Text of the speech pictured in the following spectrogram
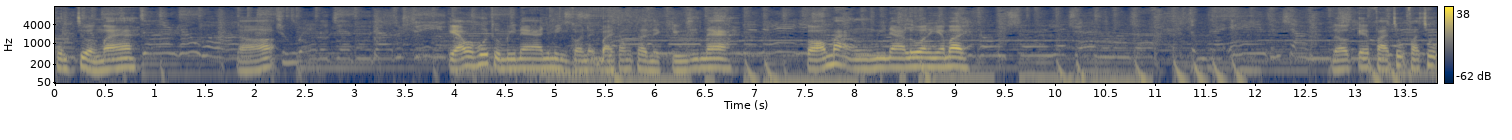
thần trưởng mà. Đó. Kéo vào hút của Mina nhưng mình còn lệnh bài thông thần để cứu Zina có mạng Mina luôn anh em ơi. Đó ok, phá trụ phá trụ.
